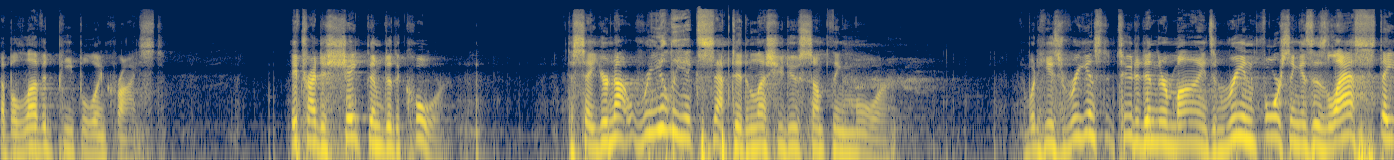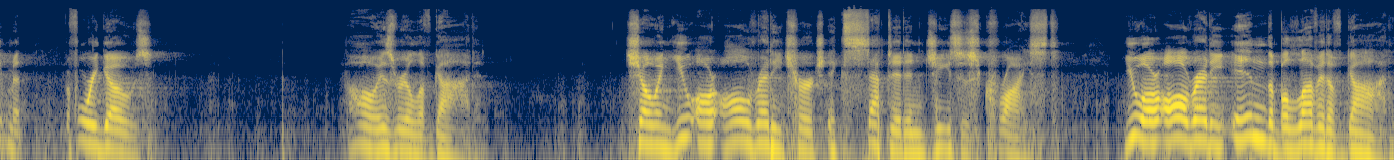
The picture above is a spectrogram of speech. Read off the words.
a beloved people in Christ. They've tried to shake them to the core, to say, You're not really accepted unless you do something more. And what he's reinstituted in their minds and reinforcing is his last statement before he goes Oh, Israel of God. Showing you are already, church, accepted in Jesus Christ. You are already in the beloved of God.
